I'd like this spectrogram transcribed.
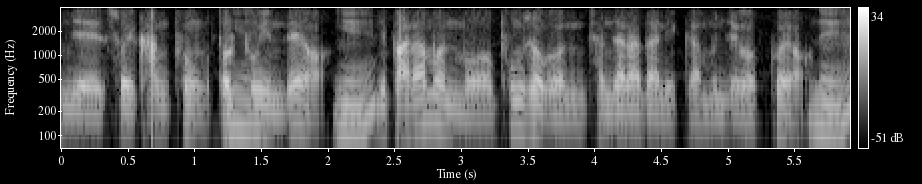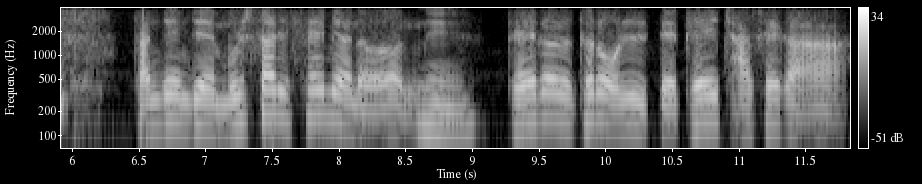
이제 소위 강풍, 돌풍인데요. 예. 이제 바람은 뭐 풍속은 잔잔하다니까 문제가 없고요. 네. 단지 이제 물살이 세면은 네. 배를 들어 올릴 때 배의 자세가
